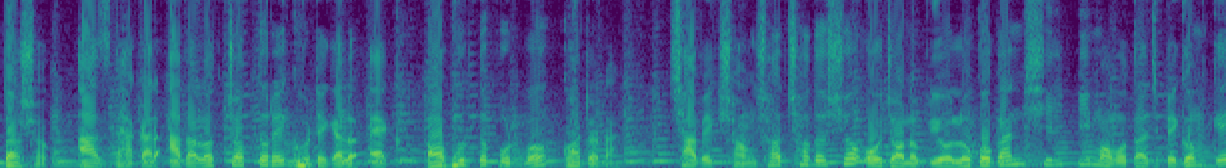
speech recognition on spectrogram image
দর্শক, আজ ঢাকার আদালত চত্বরে ঘটে গেল এক অভূতপূর্ব ঘটনা। সাবেক সংসদ সদস্য ও জনপ্রিয় লোকগান শিল্পী মমতাজ বেগমকে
